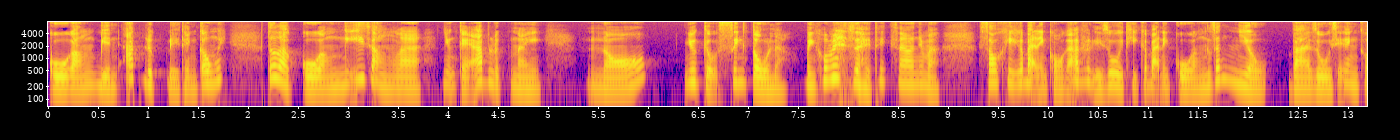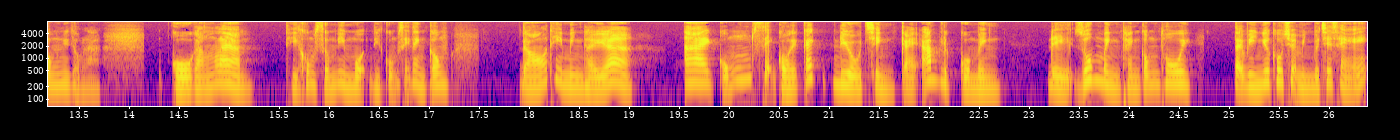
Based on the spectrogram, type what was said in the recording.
cố gắng biến áp lực để thành công ấy. Tức là cố gắng nghĩ rằng là những cái áp lực này nó như kiểu sinh tồn à? Mình không biết giải thích sao nhưng mà sau khi các bạn ấy có cái áp lực ấy rồi thì các bạn ấy cố gắng rất nhiều và rồi sẽ thành công như kiểu là cố gắng làm thì không sớm thì muộn thì cũng sẽ thành công. Đó thì mình thấy là ai cũng sẽ có cái cách điều chỉnh cái áp lực của mình để giúp mình thành công thôi. Tại vì như câu chuyện mình vừa chia sẻ ấy,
